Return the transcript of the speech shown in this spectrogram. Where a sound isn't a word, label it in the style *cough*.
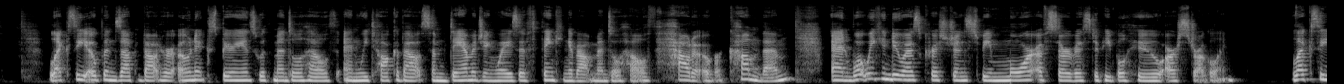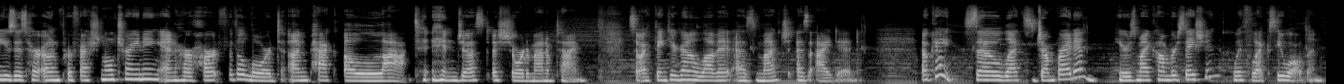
Lexie opens up about her own experience with mental health, and we talk about some damaging ways of thinking about mental health, how to overcome them, and what we can do as Christians to be more of service to people who are struggling. Lexie uses her own professional training and her heart for the Lord to unpack a lot *laughs* in just a short amount of time. So I think you're going to love it as much as I did. Okay, so let's jump right in. Here's my conversation with Lexie Walden.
